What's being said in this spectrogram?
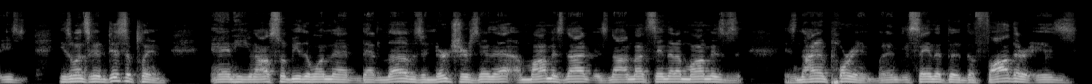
he's he's the one that's going to discipline and he can also be the one that that loves and nurtures and that a mom is not is not i'm not saying that a mom is is not important but i'm just saying that the the father is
